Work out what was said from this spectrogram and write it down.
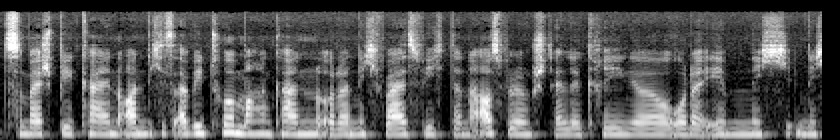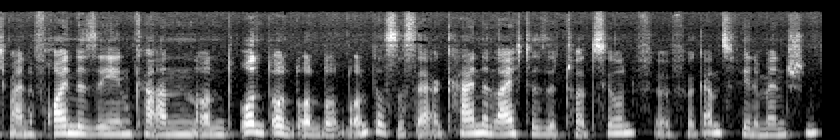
zum Beispiel kein ordentliches Abitur machen kann oder nicht weiß, wie ich dann eine Ausbildungsstelle kriege oder eben nicht, nicht meine Freunde sehen kann und, und, und, und, und, und. Das ist ja keine leichte Situation für, für ganz viele Menschen.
